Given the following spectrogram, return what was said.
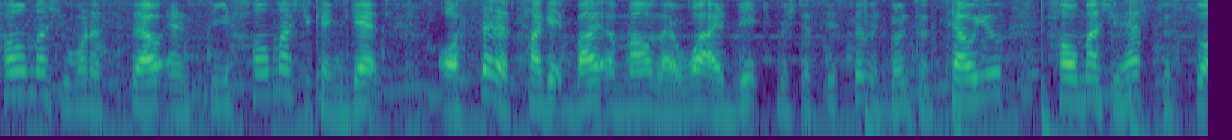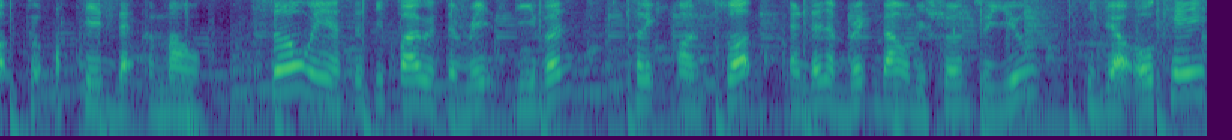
how much you want to sell and see how much you can get or set a target buy amount like what I did which the system is going to tell you how much you have to swap to obtain that amount. So when you're satisfied with the rates given, click on swap and then a breakdown will be shown to you. If you are okay,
